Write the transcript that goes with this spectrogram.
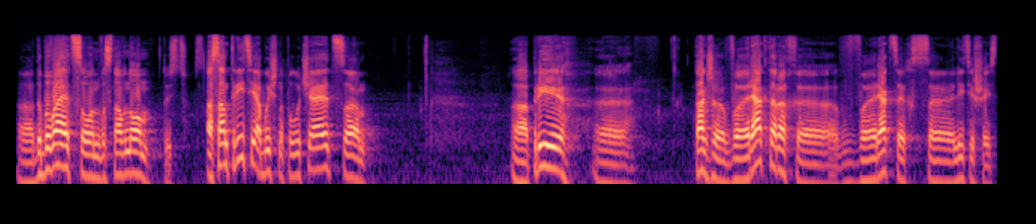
Добывается он в основном, то есть, а сам тритий обычно получается при э, также в реакторах, э, в реакциях с э, литий-6.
